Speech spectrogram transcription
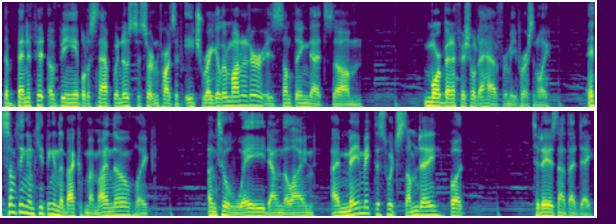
the benefit of being able to snap windows to certain parts of each regular monitor is something that's um, more beneficial to have for me personally. It's something I'm keeping in the back of my mind though, like until way down the line. I may make the switch someday, but today is not that day.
